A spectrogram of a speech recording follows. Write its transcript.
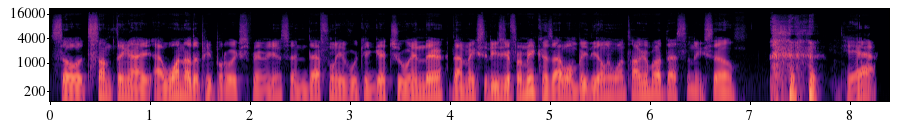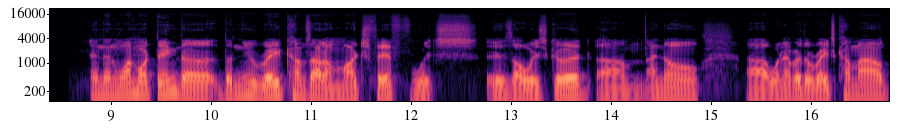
So it's something I, I want other people to experience, and definitely if we can get you in there, that makes it easier for me because I won't be the only one talking about Destiny. So yeah. And then one more thing, the the new raid comes out on March 5th, which is always good. Um, I know uh, whenever the raids come out,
